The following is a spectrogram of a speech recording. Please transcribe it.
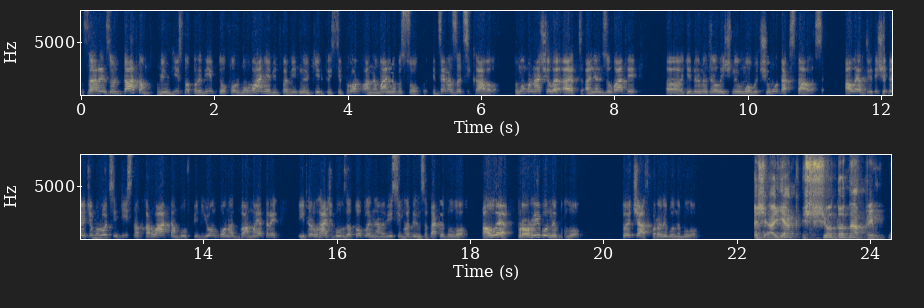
за результатом він дійсно привів до формування відповідної кількості прорв аномально високої, і це нас зацікавило. Тому ми почали е, аналізувати е, гідрометеорологічні умови, чому так сталося. Але в 2003 році дійсно в Харлак там був підйом понад 2 метри, і Трелгач був затоплений на 8 годин. Це так і було. Але прориву не було. В той час прориву не було. А як щодо напрямку?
